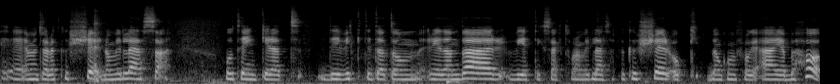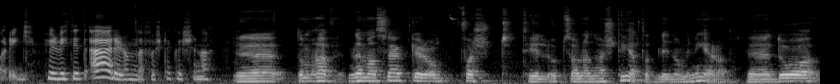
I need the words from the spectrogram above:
eh, eventuella kurser de vill läsa. Och tänker att det är viktigt att de redan där vet exakt vad de vill läsa för kurser och de kommer fråga är jag behörig? Hur viktigt är det de där första kurserna? Eh, De här, när man söker först till Uppsala universitet att bli nominerad, eh, då,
